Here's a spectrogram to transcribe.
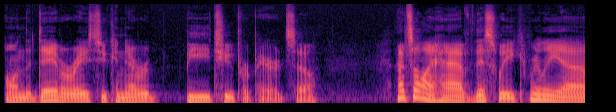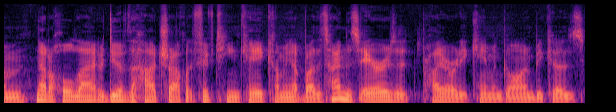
on the day of a race, you can never be too prepared. So that's all I have this week. Really, um, not a whole lot. We do have the hot chocolate 15K coming up. By the time this airs, it probably already came and gone because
